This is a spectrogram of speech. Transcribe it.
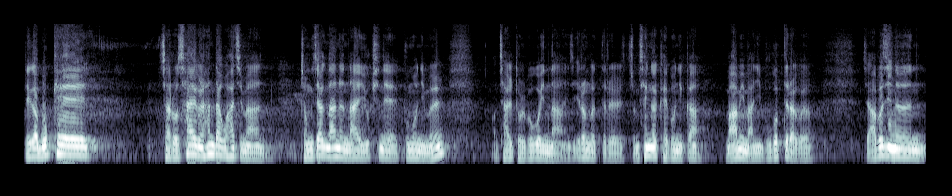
내가 목회자로 사역을 한다고 하지만 정작 나는 나의 육신의 부모님을 잘 돌보고 있나 이런 것들을 좀 생각해 보니까 마음이 많이 무겁더라고요. 아버지는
